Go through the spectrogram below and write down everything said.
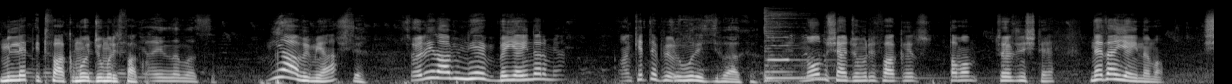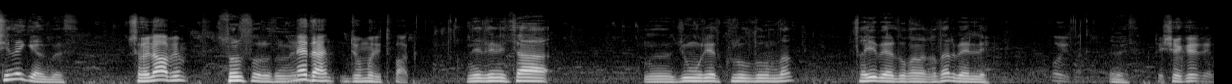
Millet İttifakı mı, Cumhur İttifakı mı? Yayınlamazsın. Niye abim ya? İşte Söyleyin abim niye? Ben yayınlarım ya. Anket yapıyorum. Cumhur İttifakı. Ne olmuş yani Cumhur İttifakı? Tamam söyledin işte. Neden yayınlamam? İşine gelmez. Söyle abim. Soru sorusunu. Neden Cumhur İttifakı? Nedeni ta Cumhuriyet kurulduğundan Tayyip Erdoğan'a kadar belli. O yüzden. Evet. Teşekkür ederiz.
